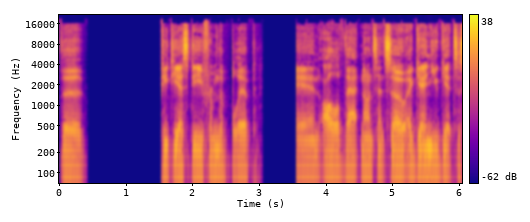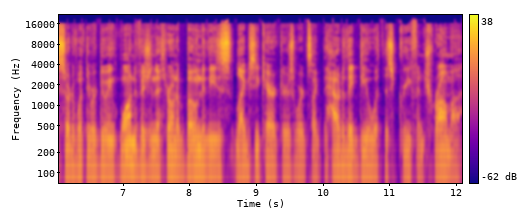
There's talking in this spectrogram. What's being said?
the PTSD from the blip and all of that nonsense. So again, you get to sort of what they were doing WandaVision. They're throwing a bone to these legacy characters where it's like, how do they deal with this grief and trauma?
